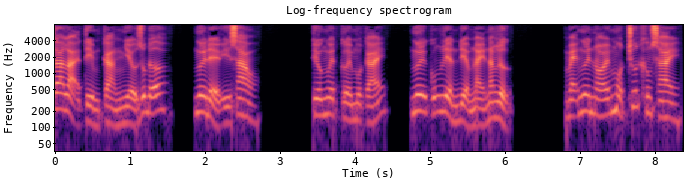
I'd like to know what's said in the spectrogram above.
ta lại tìm càng nhiều giúp đỡ, ngươi để ý sao? Tiêu Nguyệt cười một cái, ngươi cũng liền điểm này năng lực. Mẹ ngươi nói một chút không sai,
